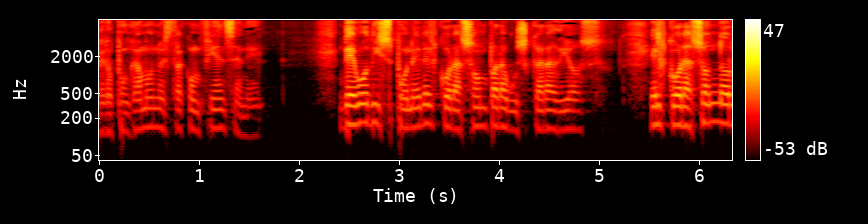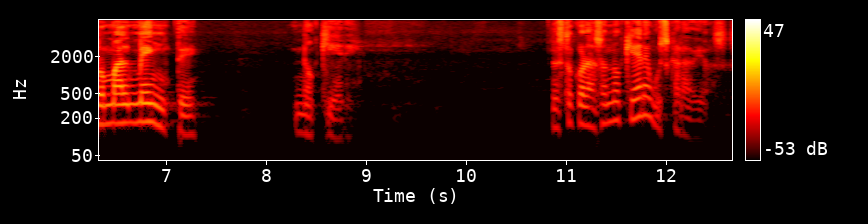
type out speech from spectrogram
Pero pongamos nuestra confianza en Él. Debo disponer el corazón para buscar a Dios. El corazón normalmente no quiere. Nuestro corazón no quiere buscar a Dios.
